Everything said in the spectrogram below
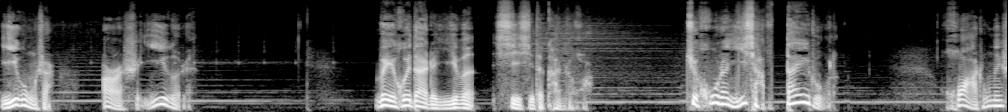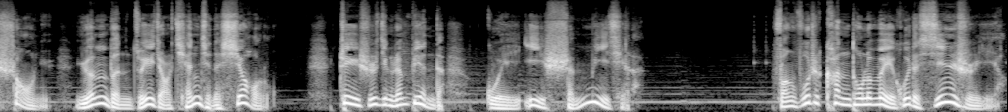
一共是二十一个人。魏辉带着疑问，细细的看着画，却忽然一下子呆住了。画中那少女原本嘴角浅浅的笑容，这时竟然变得诡异神秘起来，仿佛是看透了魏辉的心事一样。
